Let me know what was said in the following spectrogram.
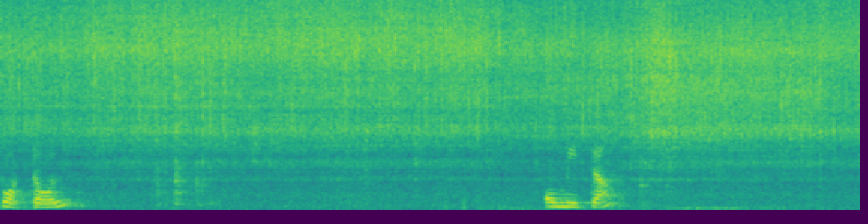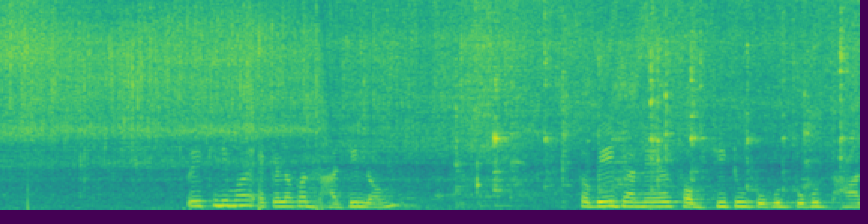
পটল। অমিতা। এইখিনি মই একেলগত ভাজি ল'ম। চবেই জানে চব্জিটো বহুত বহুত ভাল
